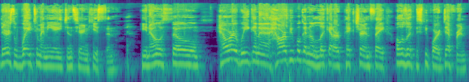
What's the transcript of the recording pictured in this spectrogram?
there's way too many agents here in Houston. You know, so how are we gonna? How are people gonna look at our picture and say, "Oh, look, these people are different"?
